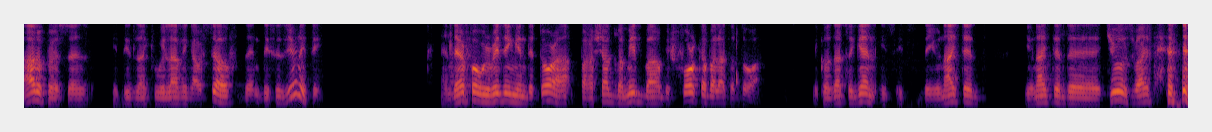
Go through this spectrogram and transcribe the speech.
other persons, it is like we're loving ourselves, then this is unity. And therefore, we're reading in the Torah, Parashat Bamidbar, before Kabbalat Torah, because that's again, it's, it's the united, united uh, Jews, right? uh,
